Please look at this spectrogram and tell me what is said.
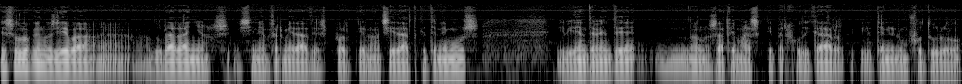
eso es lo que nos lleva a durar años sin enfermedades, porque la ansiedad que tenemos evidentemente no nos hace más que perjudicar y tener un futuro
